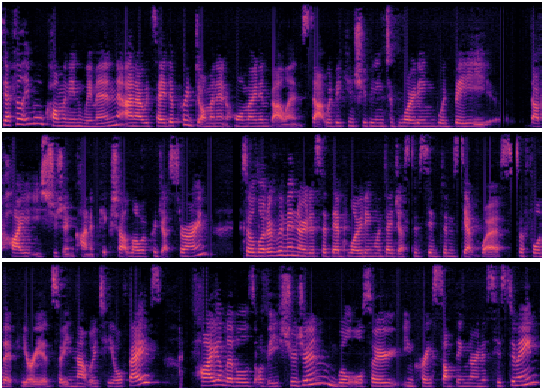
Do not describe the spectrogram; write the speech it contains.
Definitely more common in women. And I would say the predominant hormone imbalance that would be contributing to bloating would be that high estrogen kind of picture, lower progesterone. So a lot of women notice that their bloating or digestive symptoms get worse before their period, so in that luteal phase. Higher levels of estrogen will also increase something known as histamine,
